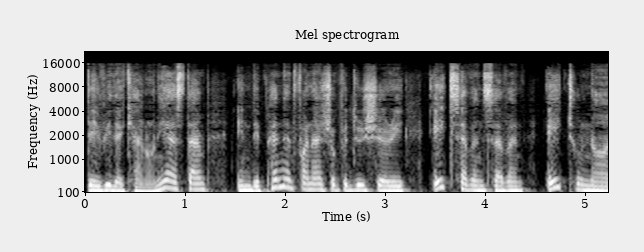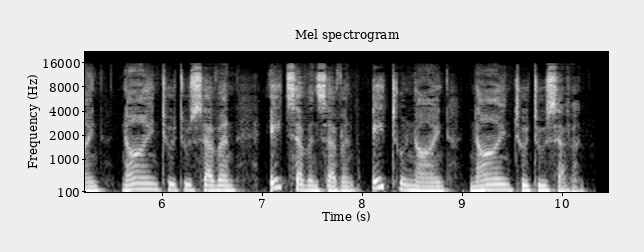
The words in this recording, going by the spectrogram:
دیوید کنانی هستم Independent Financial Fiduciary 877-829-9227 877-829-9227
